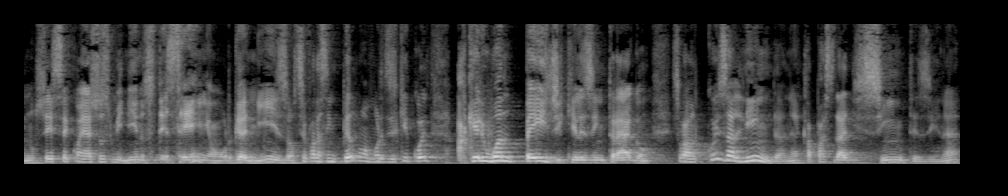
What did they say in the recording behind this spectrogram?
não sei se você conhece os meninos, desenham, organizam, você fala assim, pelo amor de Deus, que coisa, aquele one page que eles entregam, você fala, coisa linda, né? Capacidade de síntese, né?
